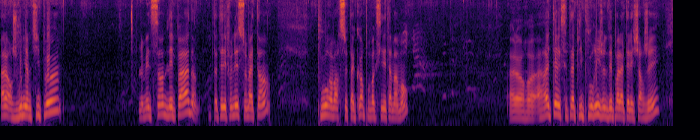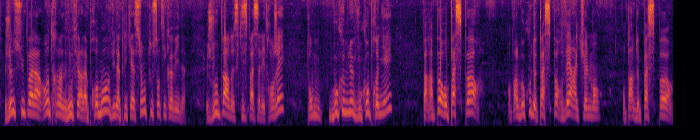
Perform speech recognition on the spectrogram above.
Alors, je vous lis un petit peu. Le médecin de l'EHPAD t'a téléphoné ce matin pour avoir cet accord pour vacciner ta maman. Alors, euh, arrêtez avec cette appli pourrie, je ne vais pas la télécharger. Je ne suis pas là en train de vous faire la promo d'une application tous anti-Covid. Je vous parle de ce qui se passe à l'étranger pour beaucoup mieux que vous compreniez par rapport au passeport. On parle beaucoup de passeport vert actuellement. On parle de passeport.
